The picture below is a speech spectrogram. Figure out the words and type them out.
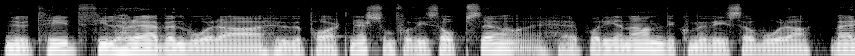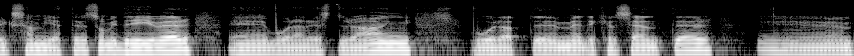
nutid tillhör även våra huvudpartners som får visa upp sig här på arenan. Vi kommer visa våra verksamheter som vi driver. Eh, vår restaurang, vårt eh, medical center. Eh,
